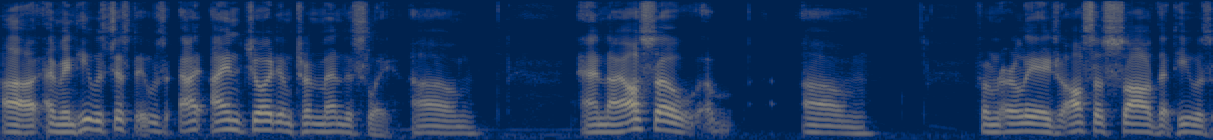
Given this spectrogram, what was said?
Uh, I mean, he was just it was I, I enjoyed him tremendously, um, and I also. Um, from an early age, also saw that he was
